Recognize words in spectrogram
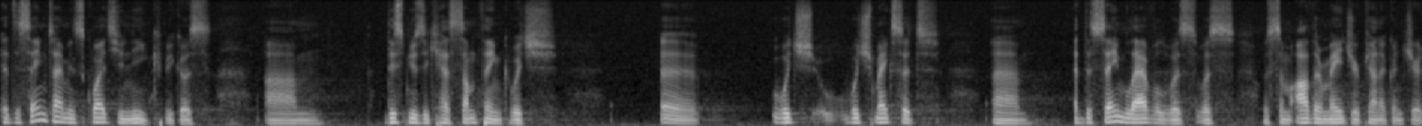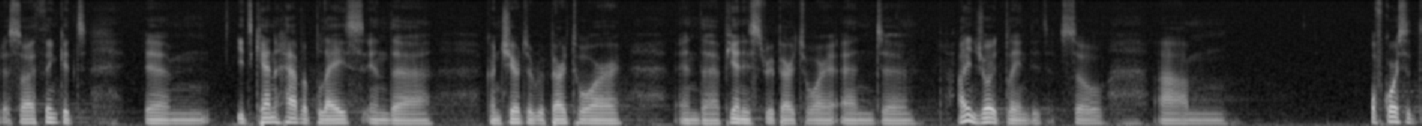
at the same time, it's quite unique because um, this music has something which, uh, which, which makes it um, at the same level with, with, with some other major piano concertos. So I think it, um, it can have a place in the concerto repertoire and the pianist repertoire, and uh, I enjoyed playing it. So, um, of course, it,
